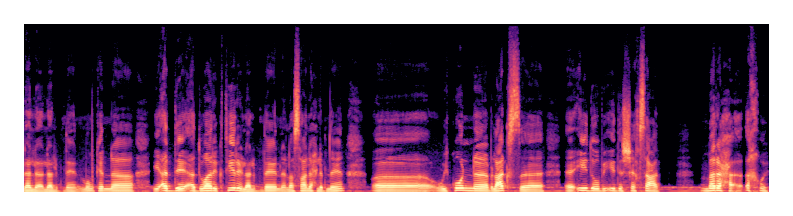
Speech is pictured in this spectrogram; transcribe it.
للبنان، ممكن آه، يأدّي أدوار كتيرة للبنان لصالح لبنان، آآ ويكون آه، بالعكس إيده بإيد الشيخ سعد، ما رح إخوة،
